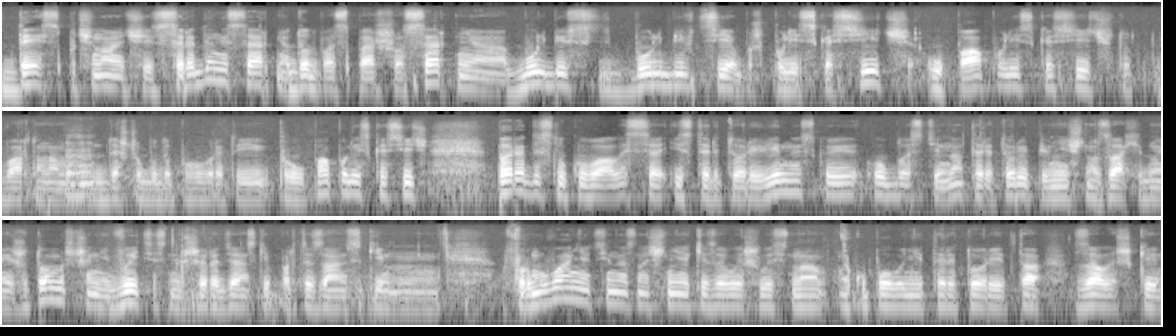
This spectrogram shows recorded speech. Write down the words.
десь починаючи з середини серпня до 21 серпня Бульбів, Бульбівці або ж Поліська Січ, УПА Поліська Січ, тут варто нам дещо буде поговорити і про УПА Поліська Січ, передислокувалися із території Рівненської області на територію північно-західної Житомирщини, витіснивши радянські партизанські формування, ці незначні, які залишились на окупованій території, та залишки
